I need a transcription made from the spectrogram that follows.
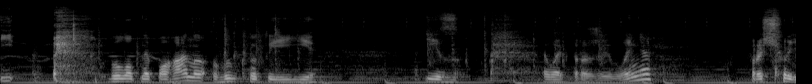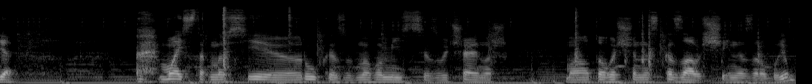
І було б непогано вимкнути її із електроживлення, про що я майстер на всі руки з одного місця, звичайно ж, мало того, що не сказав, ще й не зробив.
